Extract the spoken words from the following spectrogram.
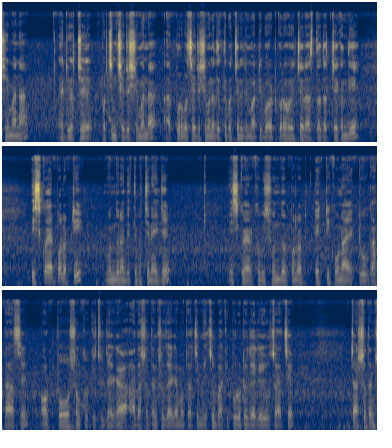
সীমানা, এটি হচ্ছে পশ্চিম সাইডের সীমানা, আর পূর্ব সাইডের সীমানা দেখতে পাচ্ছেন যে মাটি বরট করা হয়েছে, রাস্তা যাচ্ছে এখান দিয়ে। স্কোয়ার পলটটি, বন্ধুরা দেখতে পাচ্ছেন এই যে, স্কোয়ার খুবই সুন্দর পলট, একটি কোণা একটু গাঁথা আছে, অল্প সংখ্যক কিছু জায়গা, আধা শতাংশ জায়গার মতো আছে, নিচু, বাকি পুরোটা জায়গায় উঁচা আছে। চার শতাংশ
